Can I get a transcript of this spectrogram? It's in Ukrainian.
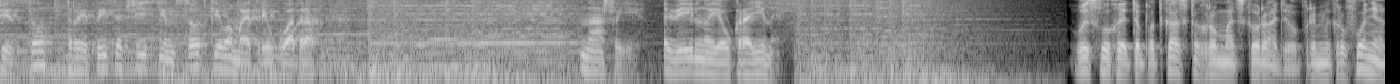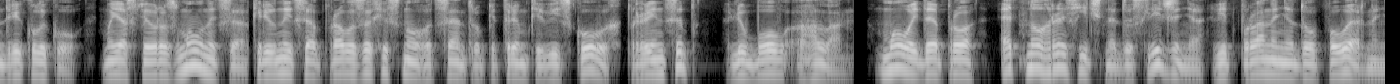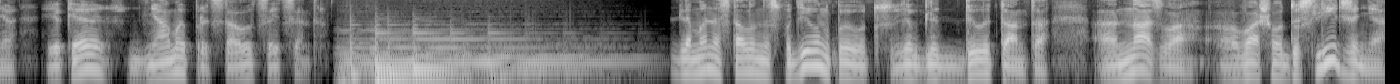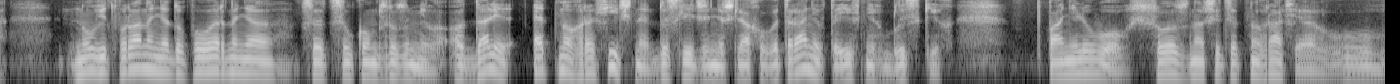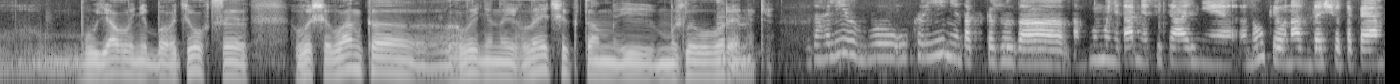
603 тисячі 700 кілометрів квадратних нашої вільної України. Ви слухаєте подкаст громадського радіо при мікрофоні Андрій Куликов. Моя співрозмовниця, керівниця правозахисного центру підтримки військових, принцип Любов Галан. Мова йде про етнографічне дослідження від поранення до повернення, яке днями представив цей центр. Для мене стало несподіванкою, от як для дилетанта, назва вашого дослідження. Ну, від поранення до повернення це цілком зрозуміло. А далі етнографічне дослідження шляху ветеранів та їхніх близьких. Пані Любов, що значить етнографія? У, в уявленні багатьох це вишиванка, глиняний глечик там і, можливо, вареники. Взагалі в Україні, так скажу, за там гуманітарні соціальні науки у нас дещо таке.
